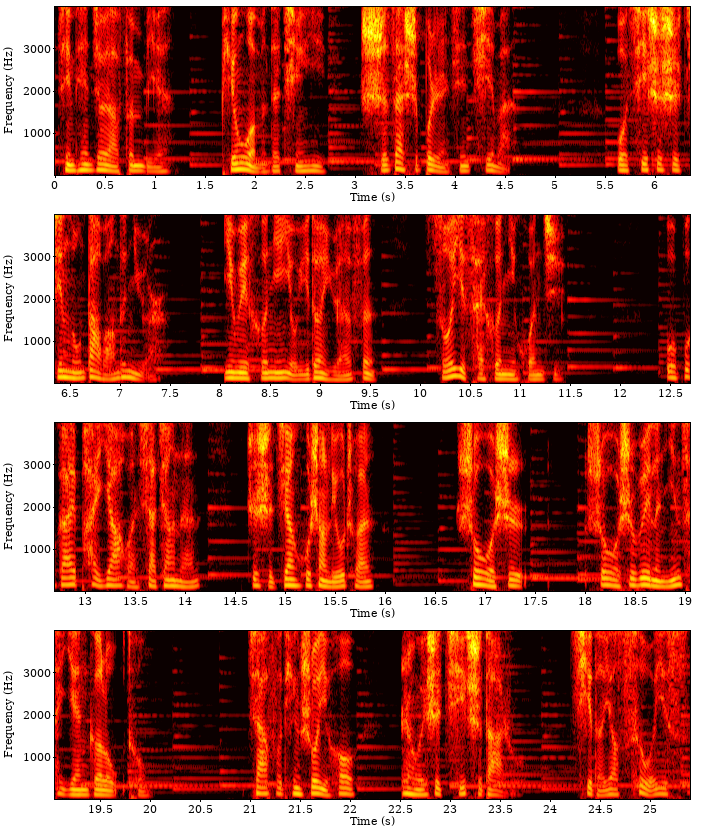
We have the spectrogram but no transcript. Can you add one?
今天就要分别，凭我们的情谊，实在是不忍心欺瞒。我其实是金龙大王的女儿。”因为和您有一段缘分，所以才和您欢聚。我不该派丫鬟下江南，致使江湖上流传，说我是，说我是为了您才阉割了五通。家父听说以后，认为是奇耻大辱，气得要赐我一死。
